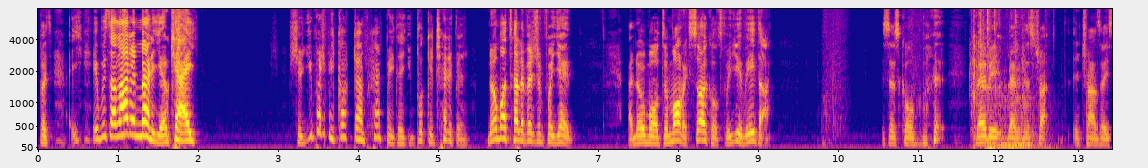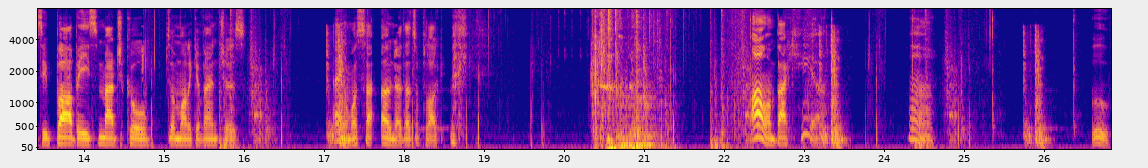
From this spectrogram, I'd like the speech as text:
But it was a lot of money, okay? So you better be goddamn happy that you broke your television. No more television for you. And no more demonic circles for you either. It says called... maybe maybe this tra it translates to Barbie's Magical Demonic Adventures. Hang on, what's that? Oh no, that's a plug. oh, I'm back here. Huh. Ooh,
